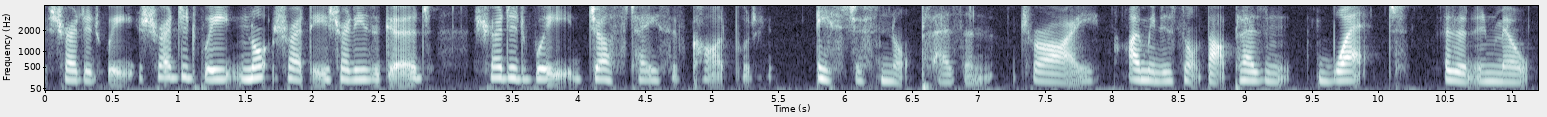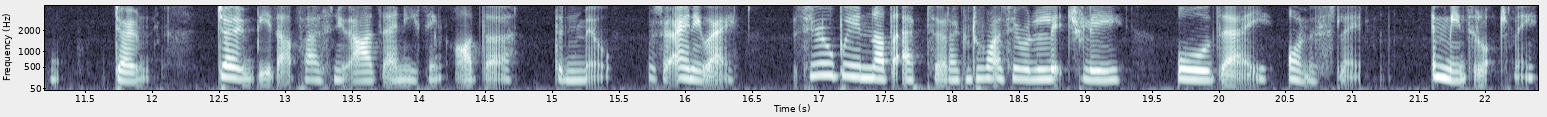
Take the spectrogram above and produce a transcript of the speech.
shredded wheat. Shredded wheat, not shreddy. Shreddies are good. Shredded wheat just tastes of cardboard. It's just not pleasant. Dry. I mean, it's not that pleasant. Wet, as in, milk. Don't, don't be that person who adds anything other than milk. So anyway, cereal will be another episode. I can talk about cereal literally all day. Honestly, it means a lot to me.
